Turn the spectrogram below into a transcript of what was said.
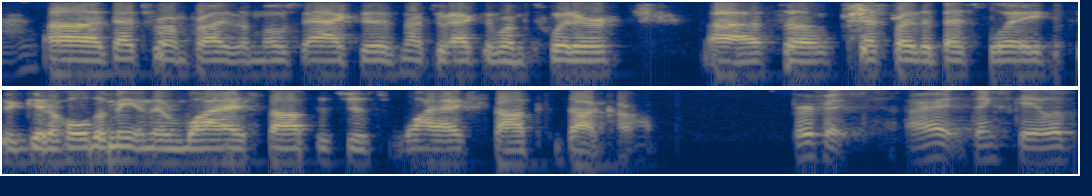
Mm-hmm. Uh, that's where I'm probably the most active. Not too active on Twitter. Uh, so that's probably the best way to get a hold of me. And then why I stopped is just whyistopped.com. Perfect. All right. Thanks, Caleb.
